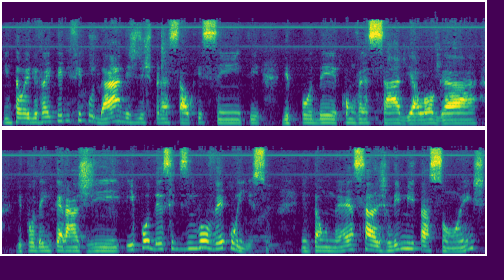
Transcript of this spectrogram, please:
Então, ele vai ter dificuldades de expressar o que sente, de poder conversar, dialogar, de poder interagir e poder se desenvolver com isso. Então, nessas limitações,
